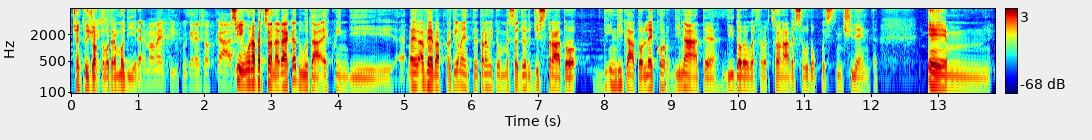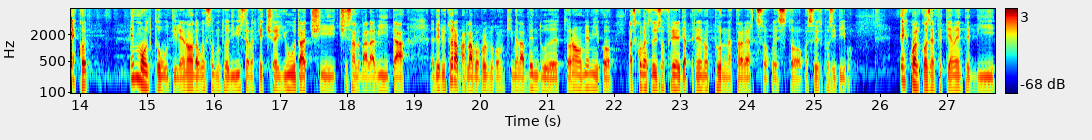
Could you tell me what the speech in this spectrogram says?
118 Sì, potremmo dire. Nel momento in cui che ne so cadi, sì, una persona era caduta e quindi eh, aveva praticamente tramite un messaggio registrato di- indicato le coordinate di dove questa persona avesse avuto questo incidente. E, mm, ecco, è molto utile no, da questo punto di vista perché ci aiuta, ci, ci salva la vita. Addirittura parlavo proprio con chi me l'ha venduto ho detto: No, un mio amico ha scoperto di soffrire di apnea notturna attraverso questo, questo dispositivo. È qualcosa effettivamente di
